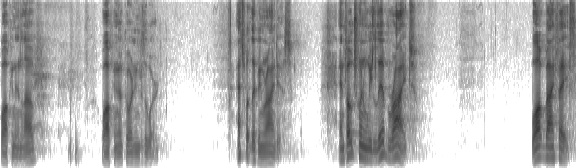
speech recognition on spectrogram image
walking in love, walking according to the word. That's what living right is. And folks, when we live right, walk by faith,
